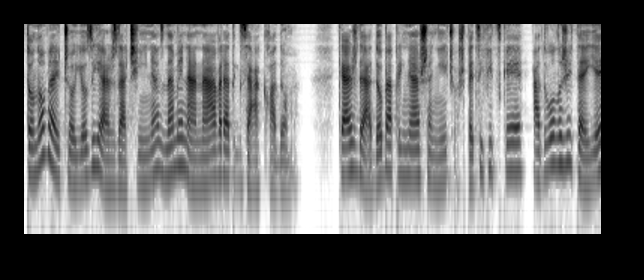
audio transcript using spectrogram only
To nové, čo Joziáš začína, znamená návrat k základom. Každá doba prináša niečo špecifické a dôležité je,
